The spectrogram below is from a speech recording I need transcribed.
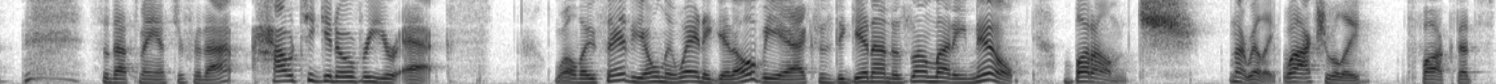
so that's my answer for that. How to get over your ex. Well, they say the only way to get over your ex is to get onto somebody new. But um, not really. Well, actually, fuck, that's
